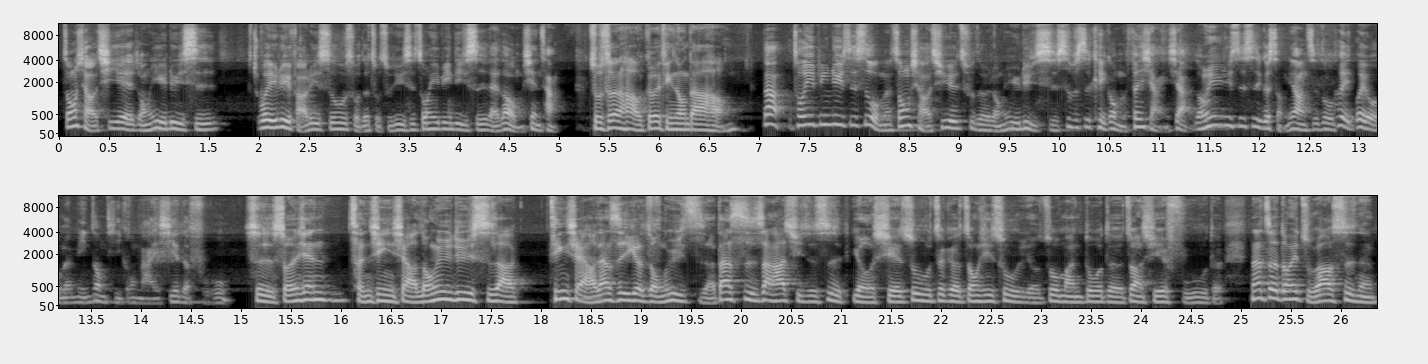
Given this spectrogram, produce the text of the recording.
中小企业荣誉律师、威律法律事务所的主持律师钟一斌律师来到我们现场。主持人好，各位听众大家好。那周一斌律师是我们中小企业处的荣誉律师，是不是可以跟我们分享一下，荣誉律师是一个什么样的制度，会为我们民众提供哪一些的服务？是，首先先澄清一下，荣誉律师啊。听起来好像是一个荣誉值啊，但事实上它其实是有协助这个中企处有做蛮多的中小企业服务的。那这个东西主要是呢，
